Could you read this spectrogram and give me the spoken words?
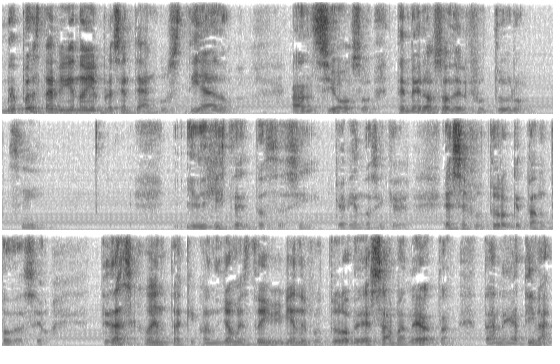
Me puedo estar viviendo hoy el presente angustiado, ansioso, temeroso del futuro. Sí. Y dijiste, entonces sí, queriendo sin querer, ese futuro que tanto deseo. ¿Te das cuenta que cuando yo me estoy viviendo el futuro de esa manera tan, tan negativa,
